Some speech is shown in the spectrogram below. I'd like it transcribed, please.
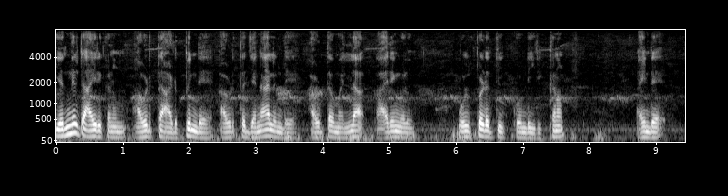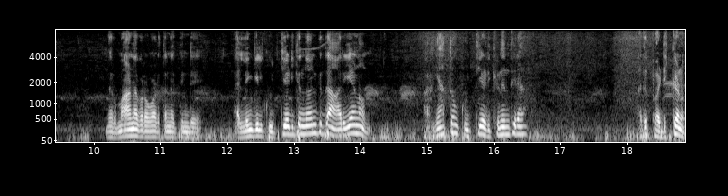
എന്നിട്ടായിരിക്കണം അവിടുത്തെ അടുപ്പിന്റെ അവിടുത്തെ ജനാലിന്റെ അവിടുത്തെ എല്ലാ കാര്യങ്ങളും ഉൾപ്പെടുത്തിക്കൊണ്ടിരിക്കണം. അതിന്റെ നിർമ്മാണ പ്രവർത്തനത്തിന്റെ അല്ലെങ്കിൽ കുറ്റിയടിക്കുന്നവനക്ക് ഇത് അറിയണം. അറിയാത്തവൻ കുറ്റിയടിക്കണം എന്തിനാ? അത് പഠിക്കണം.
